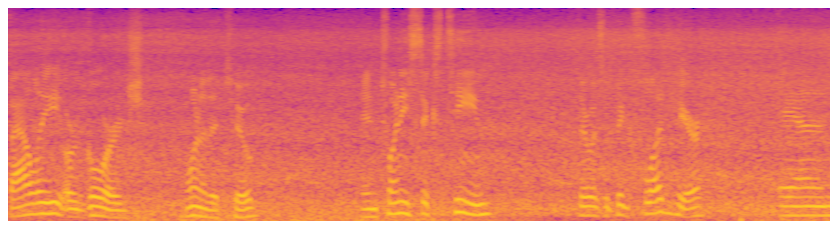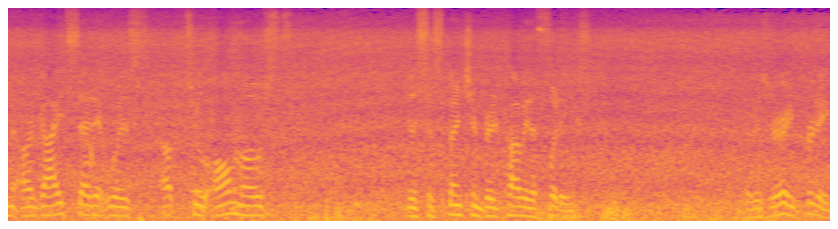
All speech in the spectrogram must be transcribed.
Valley or Gorge, one of the two. In 2016, there was a big flood here, and our guide said it was up to almost the suspension bridge, probably the footings. But it's very pretty.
